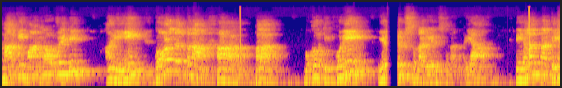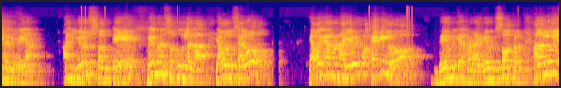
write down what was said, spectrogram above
నాకు ఈ మాట రావట్లేంటి అని గోడ తట్టుతున్న ఆ తల ముఖం తిప్పుకొని ఏడుస్తున్నాడు ఏడుస్తున్నాడు అయ్యా నీ ఎలా నాకు తెలియదని అయ్యా అని ఏడుస్తూ ఉంటే ప్రేమైన సహోదరులరా ఎవరు చూశారు? ఎవరు కనపడినా ఏడుపు కన్నీళ్ళు? దేవుని కనపడ్డాయి దేవుని స్తోత్రం. అలలుయ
